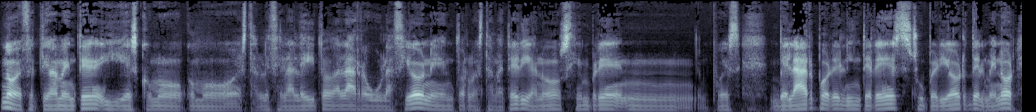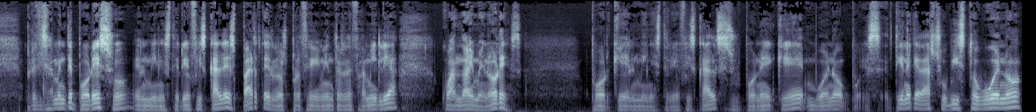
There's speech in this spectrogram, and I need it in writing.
No, efectivamente, y es como, como establece la ley toda la regulación en torno a esta materia, ¿no? Siempre, mm, pues, velar por el interés superior del menor. Precisamente por eso el Ministerio Fiscal es parte de los procedimientos de familia cuando hay menores porque el Ministerio Fiscal se supone que, bueno, pues tiene que dar su visto bueno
